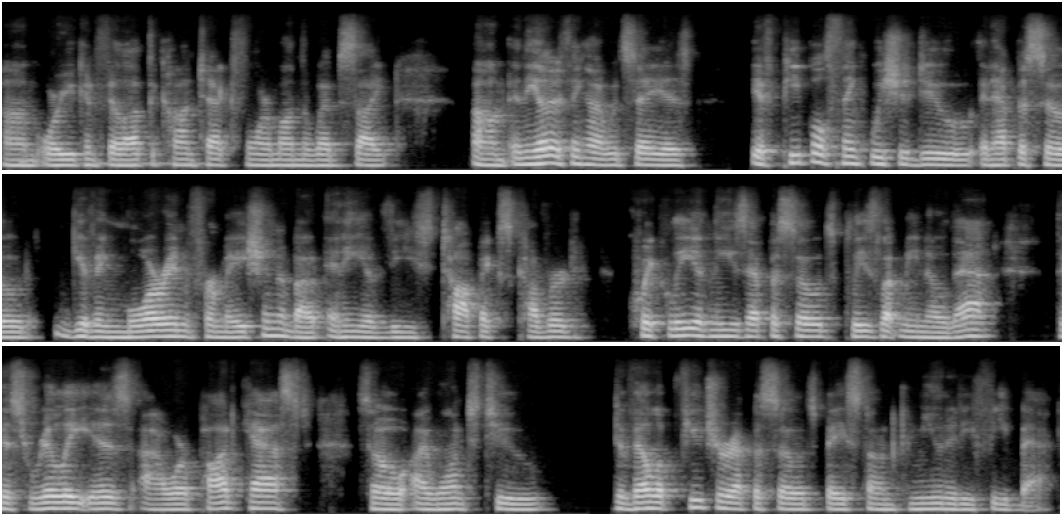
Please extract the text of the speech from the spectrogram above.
Um, or you can fill out the contact form on the website. Um, and the other thing I would say is if people think we should do an episode giving more information about any of these topics covered quickly in these episodes, please let me know that. This really is our podcast. So I want to develop future episodes based on community feedback.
